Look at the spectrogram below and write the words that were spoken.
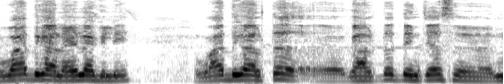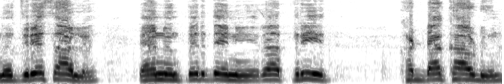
वाद घालायला लागले. वाद घालता घालता त्यांच्या नजरेस आलं. त्यानंतर त्यांनी रात्री खड्डा काढून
